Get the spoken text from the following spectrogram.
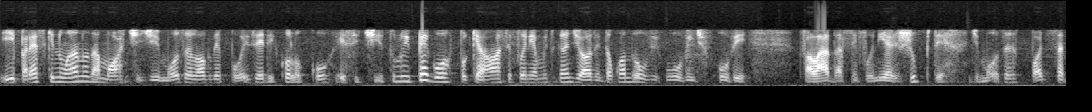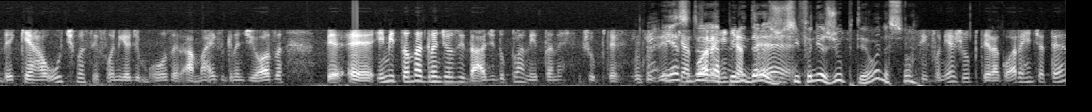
E parece que no ano da morte de Mozart, logo depois, ele colocou esse título e pegou, porque é uma sinfonia muito grandiosa. Então, quando o ouvinte ouvir falar da Sinfonia Júpiter de Mozart, pode saber que é a última sinfonia de Mozart, a mais grandiosa, é, imitando a grandiosidade do planeta, né? Júpiter. Inclusive, e essa agora a gente até... Sinfonia Júpiter, olha só. Sinfonia Júpiter. Agora a gente até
